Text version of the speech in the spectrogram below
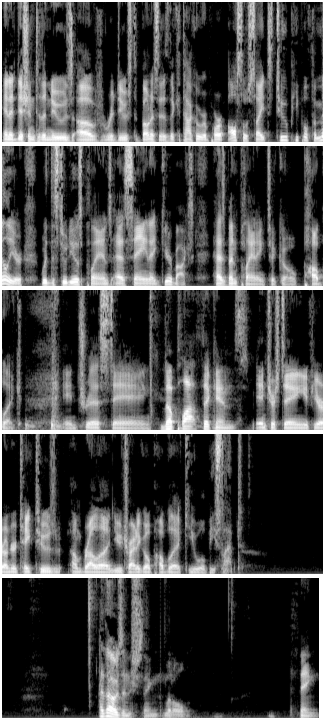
In addition to the news of reduced bonuses, the Kotaku report also cites two people familiar with the studio's plans as saying that Gearbox has been planning to go public. Interesting. The plot thickens. Interesting. If you're under Take Two's umbrella and you try to go public, you will be slapped. I thought it was an interesting little thing.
